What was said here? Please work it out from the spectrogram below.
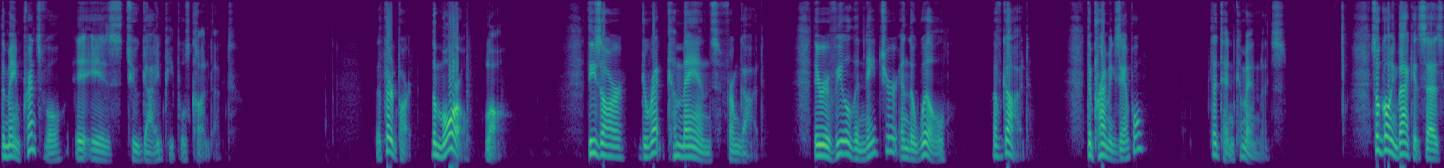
The main principle is to guide people's conduct. The third part, the moral law. These are direct commands from God. They reveal the nature and the will of God. The prime example, the Ten Commandments. So going back, it says,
